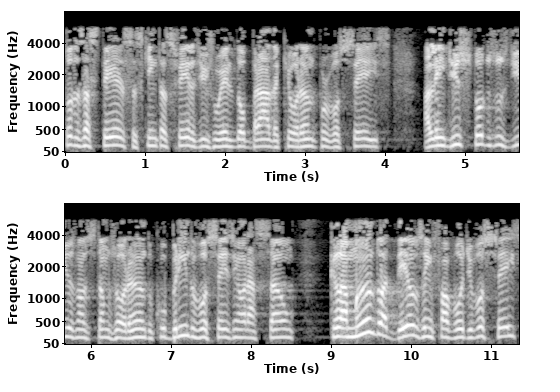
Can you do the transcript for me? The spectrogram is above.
todas as terças, quintas-feiras, de joelho dobrado aqui orando por vocês. Além disso, todos os dias nós estamos orando, cobrindo vocês em oração, clamando a Deus em favor de vocês.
